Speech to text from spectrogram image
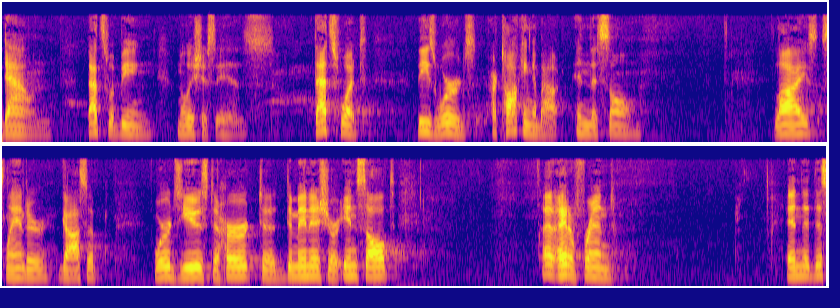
down. That's what being malicious is. That's what these words are talking about in this psalm lies, slander, gossip, words used to hurt, to diminish, or insult. I had a friend, and this,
